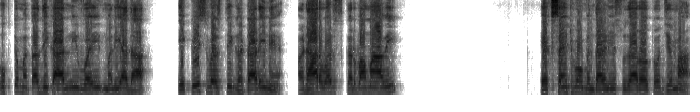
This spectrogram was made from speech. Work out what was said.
પુખ્ત મતાધિકારની વય મર્યાદા એકવીસ વર્ષથી ઘટાડીને અઢાર વર્ષ કરવામાં આવી? એકસઠમો બંધારણીય સુધારો હતો, જેમાં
